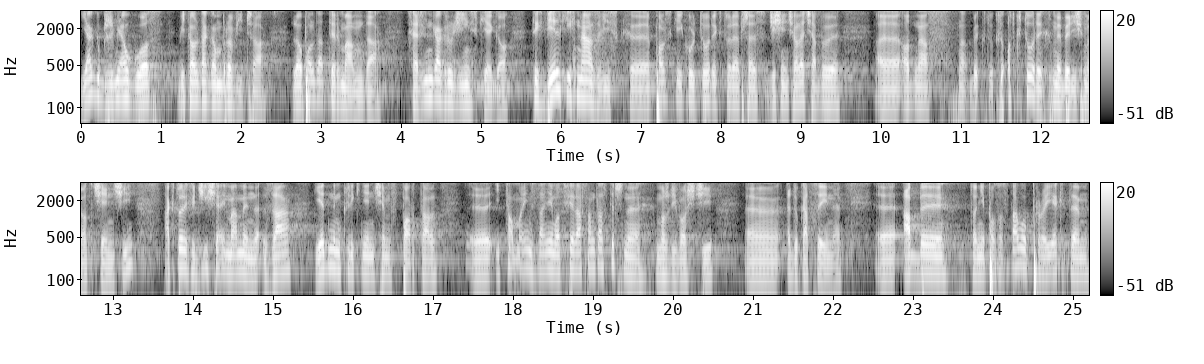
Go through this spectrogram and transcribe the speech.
jak brzmiał głos Witolda Gombrowicza, Leopolda Tyrmanda, Herlinga Grudzińskiego, tych wielkich nazwisk e, polskiej kultury, które przez dziesięciolecia były e, od nas, no, od których my byliśmy odcięci, a których dzisiaj mamy za jednym kliknięciem w portal. E, I to moim zdaniem otwiera fantastyczne możliwości edukacyjne. Aby to nie pozostało projektem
